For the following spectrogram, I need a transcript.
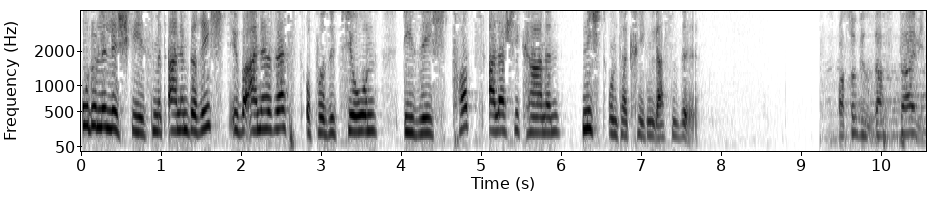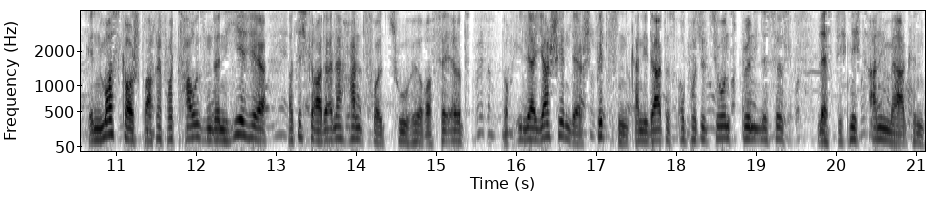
Udo Lilischkis mit einem Bericht über eine Restopposition, die sich trotz aller Schikanen nicht unterkriegen lassen will. In Moskau sprach er vor Tausenden. Hierher hat sich gerade eine Handvoll Zuhörer verirrt. Doch Ilya Yashin, der Spitzenkandidat des Oppositionsbündnisses, lässt sich nichts anmerken.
